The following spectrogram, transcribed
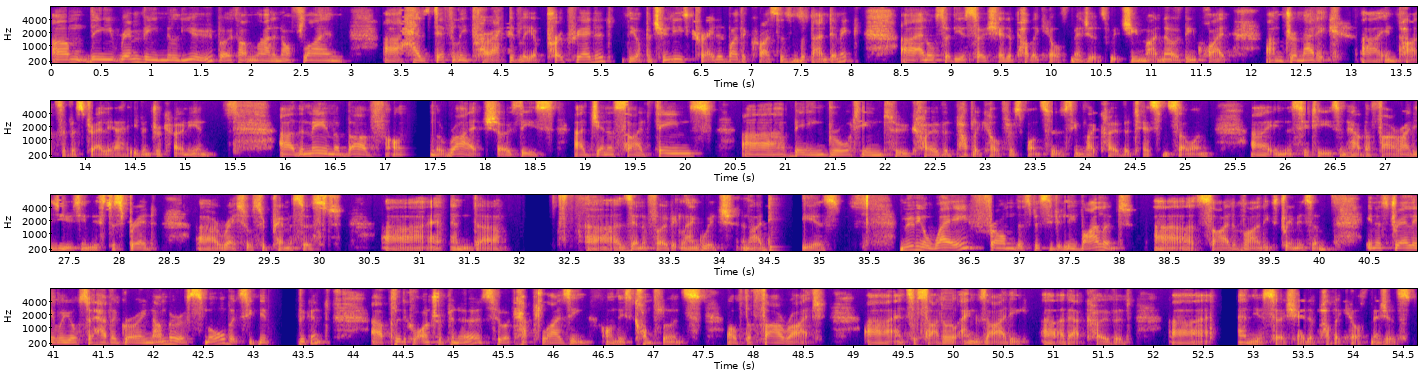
Um, the REMVE milieu, both online and offline, uh, has definitely proactively appropriated the opportunities created by the crisis of the pandemic uh, and also the associated public health measures, which you might know have been quite um, dramatic uh, in parts of Australia, even draconian. Uh, the meme above on the right shows these uh, genocide themes uh, being brought into COVID public health responses, things like COVID tests and so on uh, in the cities, and how the far right is using this to spread uh, racial supremacist uh, and uh, xenophobic language and ideas. Moving away from the specifically violent side of violent extremism. In Australia, we also have a growing number of small but significant significant uh, political entrepreneurs who are capitalizing on this confluence of the far right uh, and societal anxiety uh, about COVID uh, and the associated public health measures.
